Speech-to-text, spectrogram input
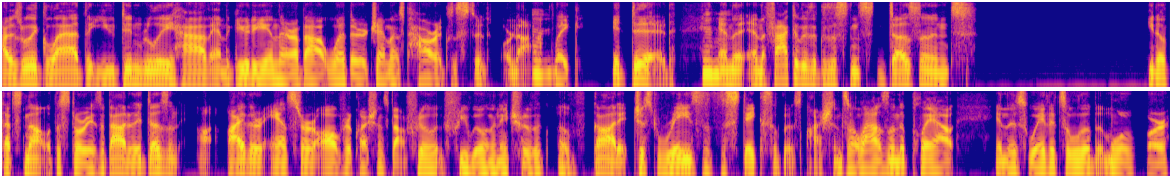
I was really glad that you didn't really have ambiguity in there about whether Gemma's power existed or not. Mhm. Like it did. Mhm. And the and the fact of his existence doesn't you know, that's not what the story is about. And it doesn't either answer all of her questions about free, free will and the nature of, God. It just raises the stakes of those questions and allows them to play out in this way that's a little bit more,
